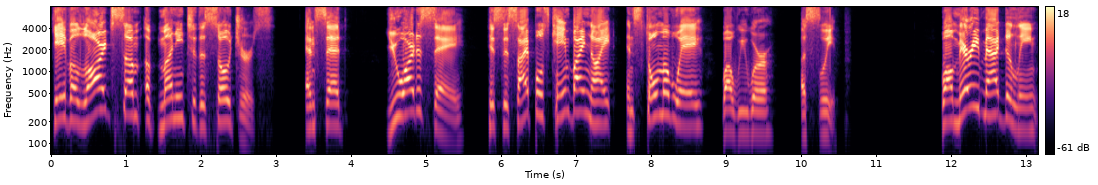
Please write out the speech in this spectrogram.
gave a large sum of money to the soldiers and said, You are to say, his disciples came by night and stole him away while we were asleep. While Mary Magdalene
